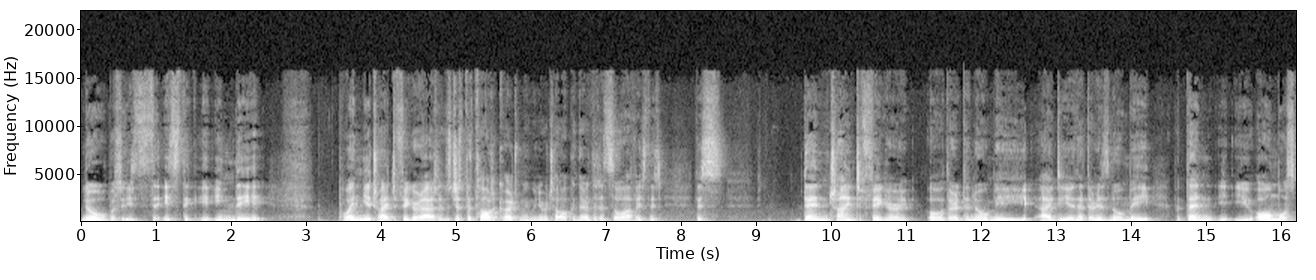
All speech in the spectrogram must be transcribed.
No, but it's the, it's the in the when you tried to figure out, it was just the thought occurred to me when you were talking there that it's so obvious that this then trying to figure oh the the no me idea that there is no me, but then you, almost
